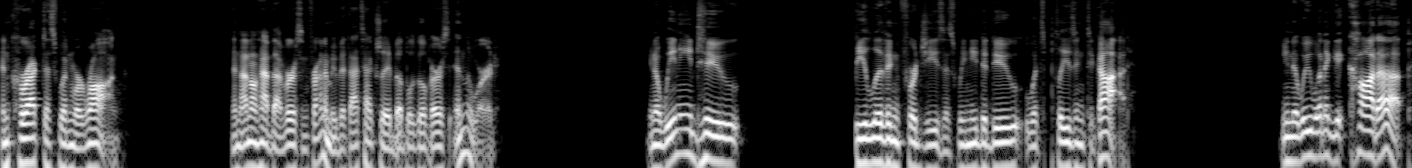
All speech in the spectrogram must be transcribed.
and correct us when we're wrong. And I don't have that verse in front of me, but that's actually a biblical verse in the word. You know, we need to be living for Jesus. We need to do what's pleasing to God. You know, we want to get caught up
